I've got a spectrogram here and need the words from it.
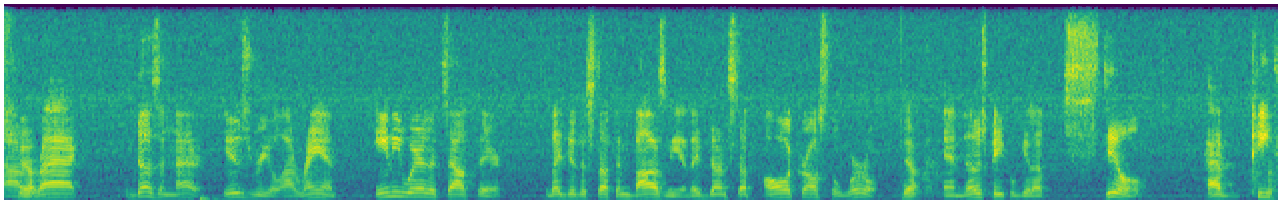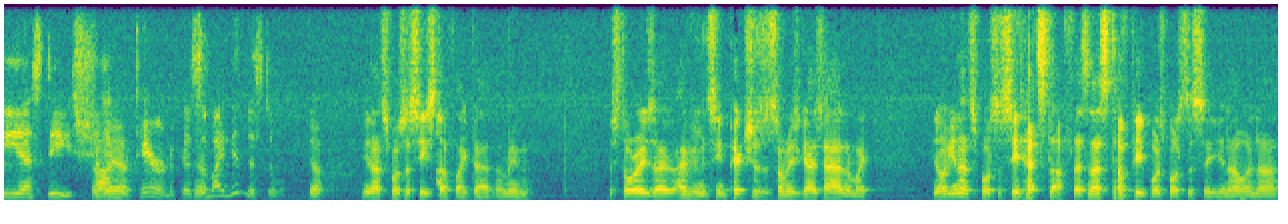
yeah. Iraq. It doesn't matter. Israel, Iran, anywhere that's out there. They did the stuff in Bosnia. They've done stuff all across the world. Yeah. And those people get up still have PTSD, oh, shock Oh, yeah. and terror because Yeah. somebody did this to them. You're not supposed to see stuff like that. I mean, the stories I, I've even seen pictures of some of these guys had. And I'm like, you know, you're not supposed to see that stuff. That's not stuff people are supposed to see. You know, and uh,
